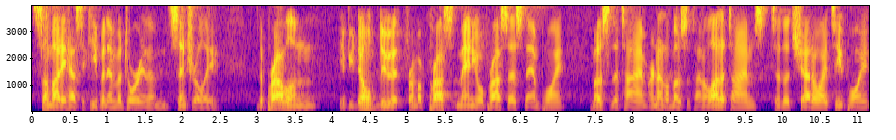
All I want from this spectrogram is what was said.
somebody has to keep an inventory of them centrally. The problem if you don't do it from a process, manual process standpoint, most of the time, or not most of the time, a lot of times to the shadow IT point,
